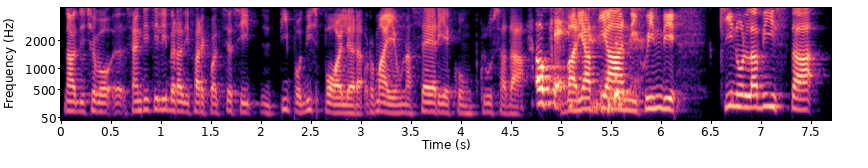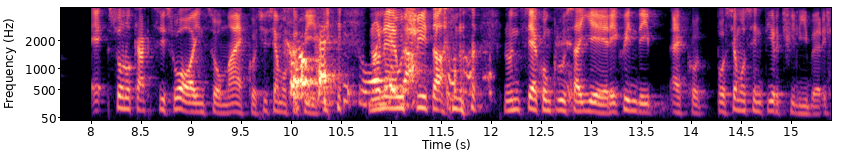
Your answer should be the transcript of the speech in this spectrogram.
No, dicevo, eh, sentiti libera di fare qualsiasi mm, tipo di spoiler, ormai è una serie conclusa da okay. svariati anni, quindi chi non l'ha vista eh, sono cazzi suoi, insomma, ecco, ci siamo sono capiti. Suoi, non è esatto. uscita, no, non si è conclusa ieri, quindi ecco, possiamo sentirci liberi.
